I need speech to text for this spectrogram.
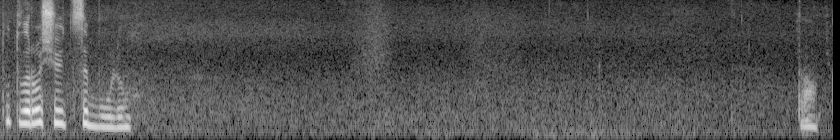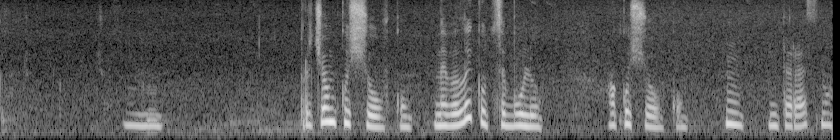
Тут вирощують цибулю. Так. Причому кущовку. Не велику цибулю, а кущовку. Хм, інтересно.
